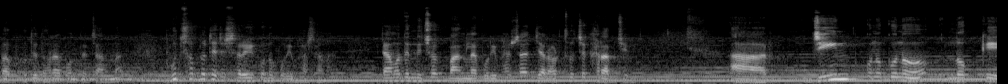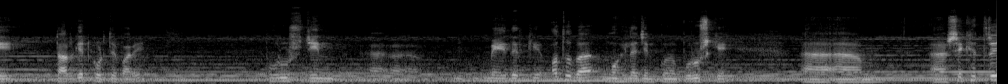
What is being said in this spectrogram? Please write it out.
বা ভূতে ধরা বলতে চান না। ভূত শব্দটা এটা শারীরিক কোনো পরিভাষা না। এটা আমাদের নিছক বাংলা পরিভাষা যার অর্থ হচ্ছে খারাপ জিন। আর জিন কোনো কোনো লোককে টার্গেট করতে পারে। পুরুষ জিন মেয়েদেরকে অথবা মহিলা জিন কোনো পুরুষকে। সেক্ষেত্রে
